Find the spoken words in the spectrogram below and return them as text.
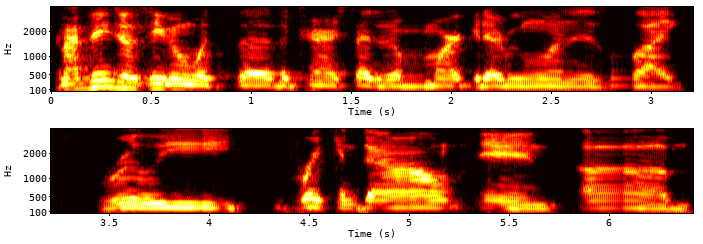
And I think just even with the, the current state of the market, everyone is like really breaking down and um,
